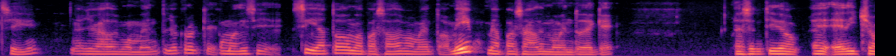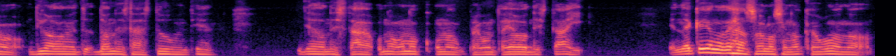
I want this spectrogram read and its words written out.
Sí, ha llegado el momento. Yo creo que, como dice, sí, a todos me ha pasado el momento. A mí me ha pasado el momento de que he sentido, he, dicho, Dios, ¿dónde, ¿dónde estás tú? ¿Me entiendes? ¿dónde está? Uno, uno, uno pregunta, Dios, ¿dónde está? Y, y no es que Dios nos deja solo, sino que uno no,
